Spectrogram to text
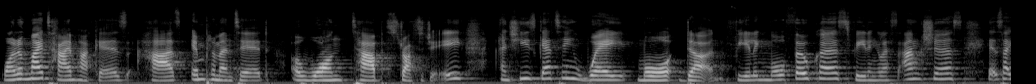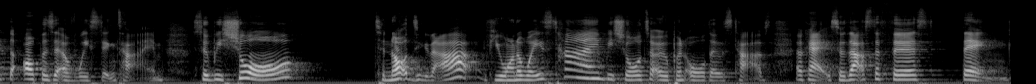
One of my time hackers has implemented a one tab strategy and she's getting way more done, feeling more focused, feeling less anxious. It's like the opposite of wasting time. So be sure to not do that. If you want to waste time, be sure to open all those tabs. Okay, so that's the first thing.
